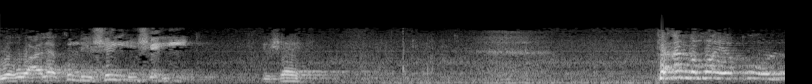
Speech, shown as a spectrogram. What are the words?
وهو على كل شيء شهيد. يشاهد. كأن الله يقول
